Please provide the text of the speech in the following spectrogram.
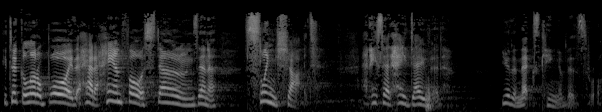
He took a little boy that had a handful of stones and a slingshot, and he said, Hey, David, you're the next king of Israel.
